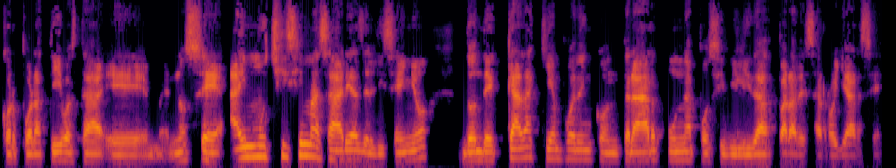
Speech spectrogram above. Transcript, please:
corporativo, está, eh, no sé, hay muchísimas áreas del diseño donde cada quien puede encontrar una posibilidad para desarrollarse.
